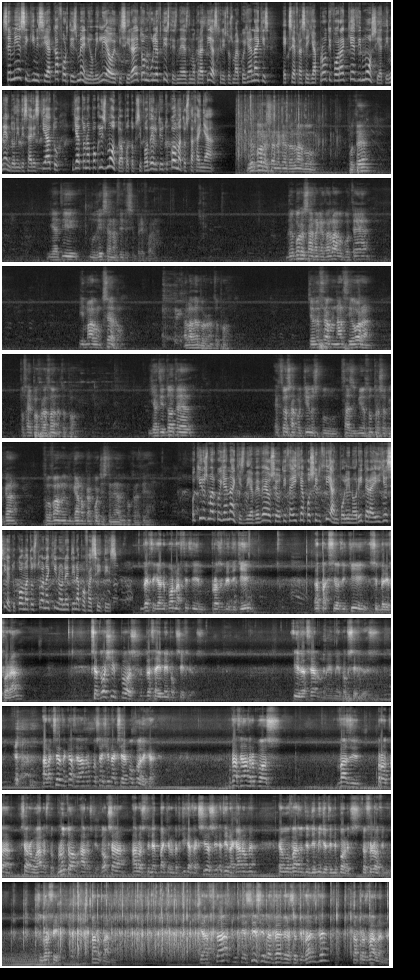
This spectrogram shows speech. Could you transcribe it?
Σε μια συγκινησιακά φορτισμένη ομιλία, ο επί σειρά ετών βουλευτής της Νέας Δημοκρατίας, Χρήστος Μαρκογιανάκη, εξέφρασε για πρώτη φορά και δημόσια την έντονη δυσαρεσκιά του για τον αποκλεισμό του από το ψηφοδέλτιο του κόμματος στα Χανιά. Δεν μπόρεσα να καταλάβω ποτέ γιατί μου δείξαν αυτή τη συμπεριφορά. Δεν μπόρεσα να καταλάβω ποτέ ή μάλλον ξέρω, αλλά δεν μπορώ να το πω. Και δεν θέλω να έρθει η ώρα που θα υποχρεωθώ να το πω. Γιατί τότε, εκτός από εκείνους που θα ζημιωθούν προσωπικά, φοβάμαι μην κάνω κακό και στη Νέα Δημοκρατία. Ο κύριος Μαρκογιαννάκης διαβεβαίωσε ότι θα είχε αποσυρθεί αν πολύ νωρίτερα η ηγεσία του κόμματος του ανακοίνωνε την αποφασή της. Δέχτηκα λοιπόν αυτή την προσβλητική, απαξιωτική συμπεριφορά. Ξέρετε, όχι πως δεν θα είμαι υποψήφιος ή δεν θέλουν να είμαι υποψήφιος. Αλλά ξέρετε, κάθε άνθρωπος έχει ένα αξιακό κώδικα. Ο κάθε άνθρωπος βάζει πρώτα, ξέρω εγώ, άλλο στον πλούτο, άλλο στη δόξα, άλλο στην επαγγελματική καταξίωση. Ε, τι να κάνουμε, εγώ βάζω την τιμή για την υπόλοιψη, το φιλόδημο, στην κορφή, πάνω πάνω. Και αυτά που κι εσείς είμαι βέβαιος ότι βάζετε, τα προσβάλλανε.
